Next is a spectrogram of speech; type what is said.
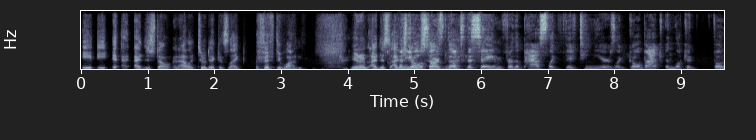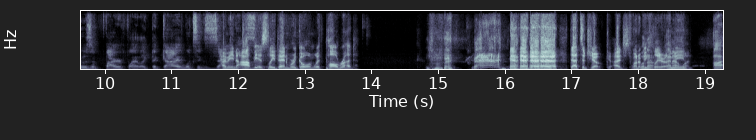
E- e- I- I just don't. And Alec Tudyk is like 51. You know, I just, I but just he don't also start has that. looked the same for the past like 15 years. Like go back and look at photos of Firefly. Like the guy looks exactly. I mean, the obviously, same. then we're going with Paul Rudd. That's a joke. I just want to Well, be no, clear on I that mean, one. I,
